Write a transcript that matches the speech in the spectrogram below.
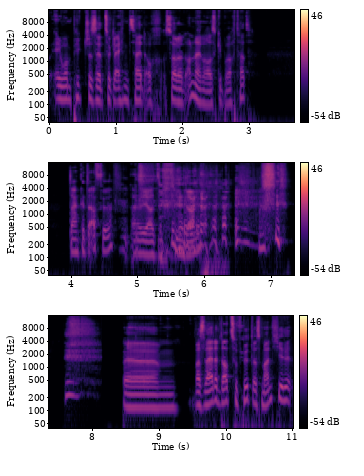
A1 Pictures ja zur gleichen Zeit auch Sword Art Online rausgebracht hat. Danke dafür. Äh, ja, vielen Dank. ähm, was leider dazu führt, dass manche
